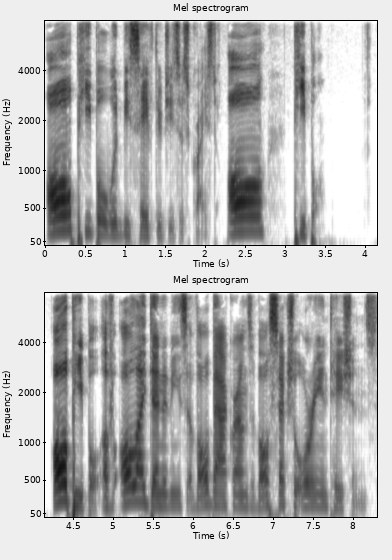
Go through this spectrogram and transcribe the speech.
all people would be saved through Jesus Christ. All people. All people of all identities, of all backgrounds, of all sexual orientations.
